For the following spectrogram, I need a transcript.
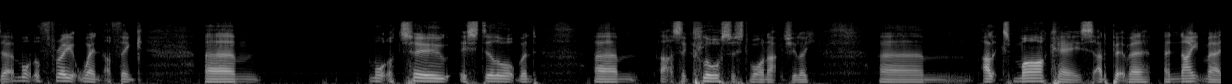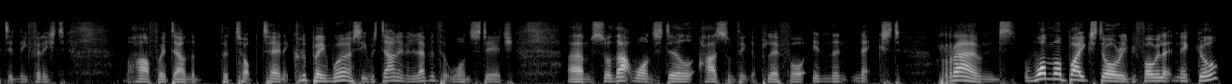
uh, Moto 3 it went, I think. Um, Moto 2 is still open. Um, that's the closest one actually. Um, Alex Marquez had a bit of a, a nightmare, didn't he? Finished halfway down the, the top 10. It could have been worse. He was down in 11th at one stage. Um, so that one still has something to play for in the next round. One more bike story before we let Nick go.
